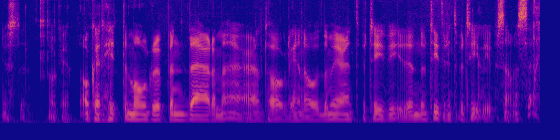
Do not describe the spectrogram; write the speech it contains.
Just det. Okay. Och att hitta målgruppen där de är antagligen och de är inte på TV, de tittar inte på TV på samma sätt.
